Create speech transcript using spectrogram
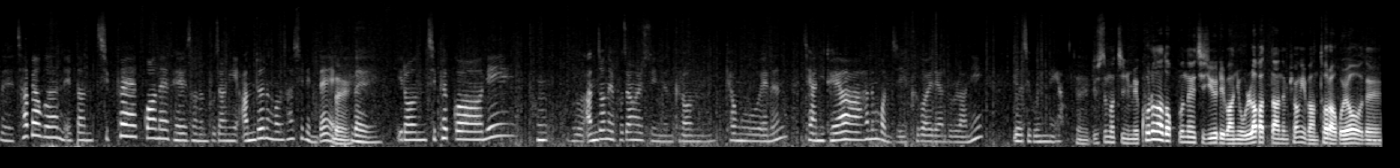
네, 차벽은 일단 집회권에 대해서는 보장이 안 되는 건 사실인데 네. 네. 이런 집회권이 정- 그 안전을 보장할 수 있는 그런 경우에는 제한이 돼야 하는 건지 그거에 대한 논란이 이어지고 있네요. 네, 뉴스마치님이 코로나 덕분에 지지율이 많이 올라갔다는 평이 많더라고요. 네,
